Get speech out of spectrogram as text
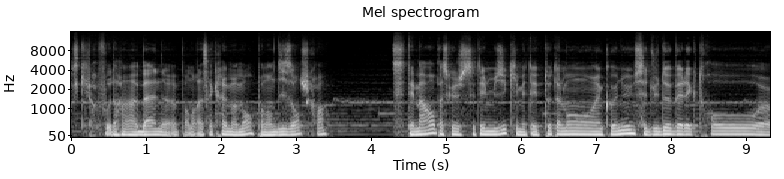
ce qui leur faudra un ban euh, pendant un sacré moment, pendant 10 ans je crois. C'était marrant parce que c'était une musique qui m'était totalement inconnue. C'est du dub électro, euh,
